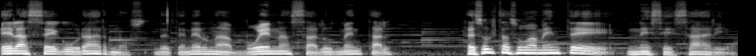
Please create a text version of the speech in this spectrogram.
El asegurarnos de tener una buena salud mental resulta sumamente necesario.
